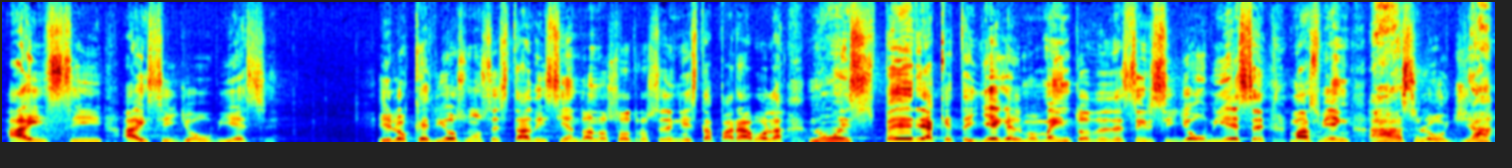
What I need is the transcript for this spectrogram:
ay, sí, ay, si yo hubiese. Y lo que Dios nos está diciendo a nosotros en esta parábola, no espere a que te llegue el momento de decir si yo hubiese, más bien hazlo ya.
